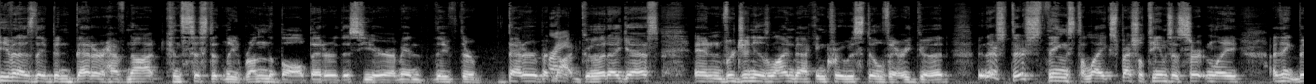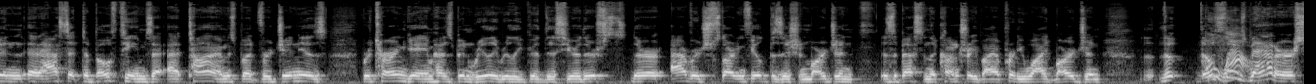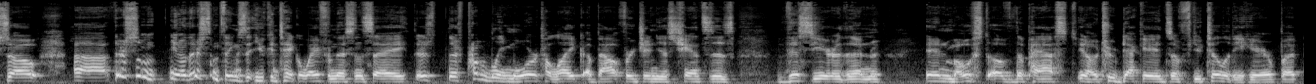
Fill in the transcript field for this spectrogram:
even as they've been better, have not consistently run the ball better this year. I mean, they are better but right. not good, I guess. And Virginia's linebacking crew is still very good. I mean, there's there's things to like. Special teams has certainly, I think, been an asset to both teams at, at times. But Virginia's return game has been really, really good this year. Their their average starting field position margin is the best in the country by a pretty wide margin. The, those oh, wow. things matter. So uh, there's some, you know, there's some things that you can take away from this and say there's there's probably more to like about Virginia's chances this year than in most of the past, you know, two decades of futility here. But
